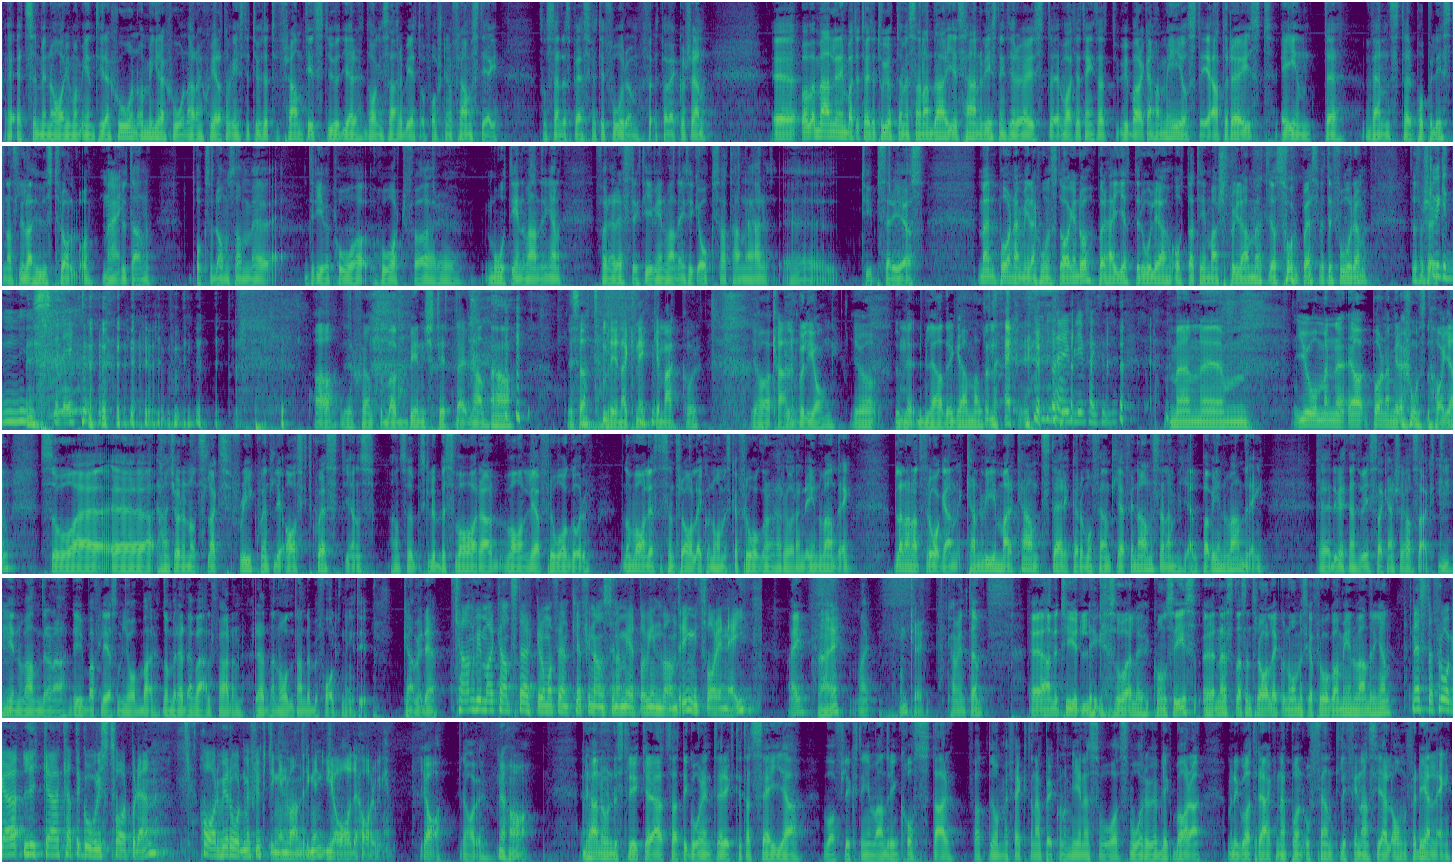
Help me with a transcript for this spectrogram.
Ett seminarium om integration och migration arrangerat av Institutet för framtidsstudier, Dagens Arbete och Forskning och Framsteg. Som sändes på SVT Forum för ett par veckor sedan. Eh, med anledning av att jag tog upp det här med Sanandajis hänvisning till Röist eh, var att jag tänkte att vi bara kan ha med oss det att Röist är inte vänsterpopulisternas lilla hustroll då. Nej. Utan också de som eh, driver på hårt för, eh, mot invandringen. För en restriktiv invandring tycker också att han är eh, typ seriös. Men på den här migrationsdagen då, på det här jätteroliga åtta timmars programmet jag såg på SVT Forum. Så Gud, försökte, vilket mys för dig. ja, det är skönt att bara binge-titta ibland. Ja. Vi satt med dina knäckemackor, Ja, kall buljong. ja det, blir, det blir aldrig gammalt. Nej, det blir faktiskt inte. Men ehm, Jo, men ja, på den här migrationsdagen så eh, han körde något slags frequently asked questions. Han skulle besvara vanliga frågor. De vanligaste centrala ekonomiska frågorna rörande invandring. Bland annat frågan, kan vi markant stärka de offentliga finanserna med hjälp av invandring? Eh, det vet ni att vissa kanske har sagt. Mm -hmm. Invandrarna, det är ju bara fler som jobbar. De räddar välfärden, räddar en åldrande befolkning typ. Kan vi det? Kan vi markant stärka de offentliga finanserna med hjälp av invandring? Mitt svar är nej. Nej. Nej. Nej. Okej. Okay. Kan vi inte. Eh, han är tydlig, så, eller koncis. Eh, nästa centrala ekonomiska fråga om invandringen. Nästa fråga, lika kategoriskt svar på den. Har vi råd med flyktinginvandringen? Ja, det har vi. Ja, det har vi. Jaha. Det han understryker är alltså att det går inte riktigt att säga vad flyktinginvandring kostar för att de effekterna på ekonomin är så svåröverblickbara. Men det går att räkna på en offentlig finansiell omfördelning.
